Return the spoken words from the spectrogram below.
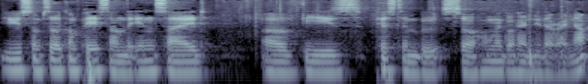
use some silicone paste on the inside of these piston boots. So I'm gonna go ahead and do that right now.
